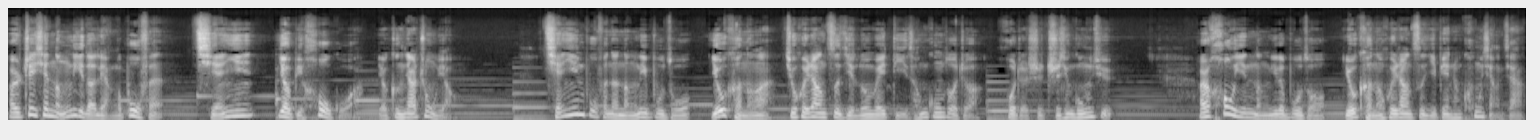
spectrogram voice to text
而这些能力的两个部分，前因要比后果要更加重要。前因部分的能力不足，有可能啊就会让自己沦为底层工作者，或者是执行工具。而后因能力的不足，有可能会让自己变成空想家。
